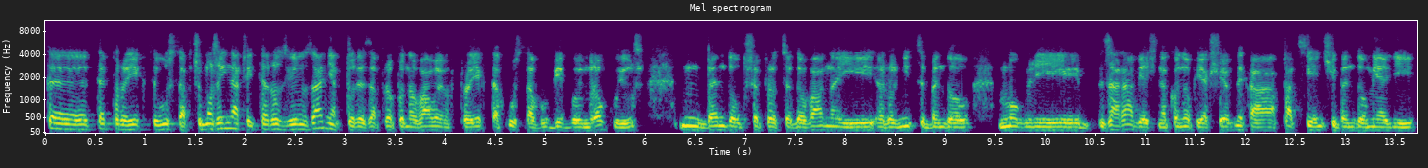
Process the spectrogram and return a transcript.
te, te projekty ustaw, czy może inaczej, te rozwiązania, które zaproponowałem w projektach ustaw w ubiegłym roku już będą przeprocedowane i rolnicy będą mogli zarabiać na konopiach siewnych, a pacjenci będą mieli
